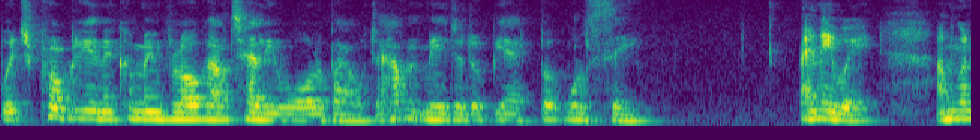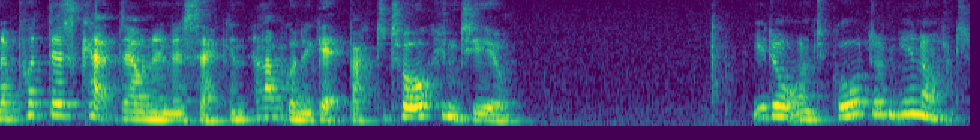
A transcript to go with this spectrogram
which probably in a coming vlog I'll tell you all about. I haven't made it up yet, but we'll see. Anyway, I'm going to put this cat down in a second and I'm going to get back to talking to you. You don't want to go, don't you not?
